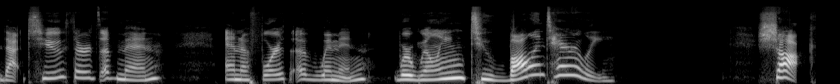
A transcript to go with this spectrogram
that two thirds of men and a fourth of women were willing to voluntarily shock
